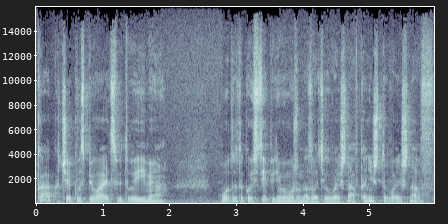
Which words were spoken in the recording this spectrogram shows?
как человек воспевает святое имя, вот до такой степени мы можем назвать его Вайшнав. Конечно, Вайшнав,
